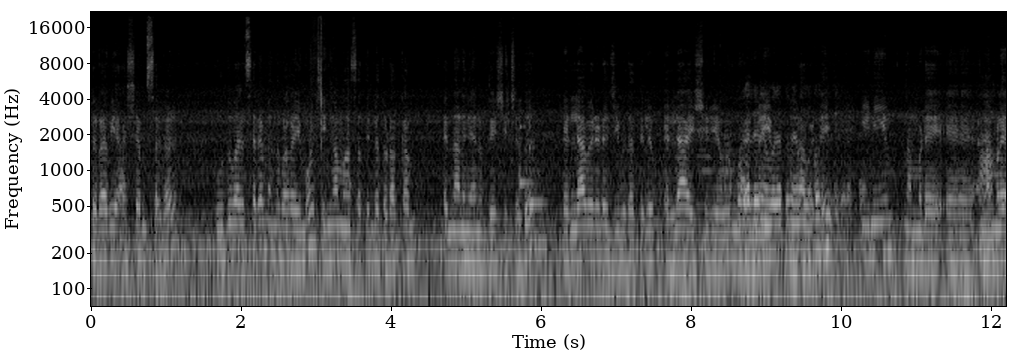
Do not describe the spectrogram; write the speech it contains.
പിറവി ആശംസകൾ. പുതുവത്സരം എന്ന് പറയുമ്പോൾ ചിങ്ങമാസത്തിന്റെ തുടക്കം എന്നാണ് ഞാൻ ഉദ്ദേശിച്ചത്. എല്ലാവരുടെ ജീവിതത്തിലും എല്ലാ ഐശ്വര്യവും നന്മയും ഉണ്ടാവട്ടെ. ഇനിയും നമ്മുടെ നമ്മളെ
